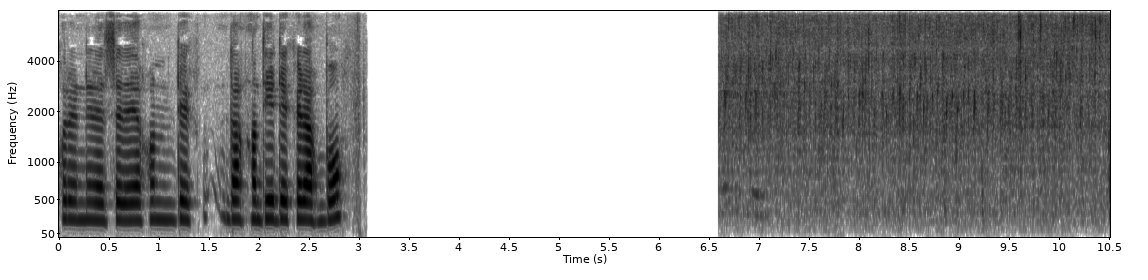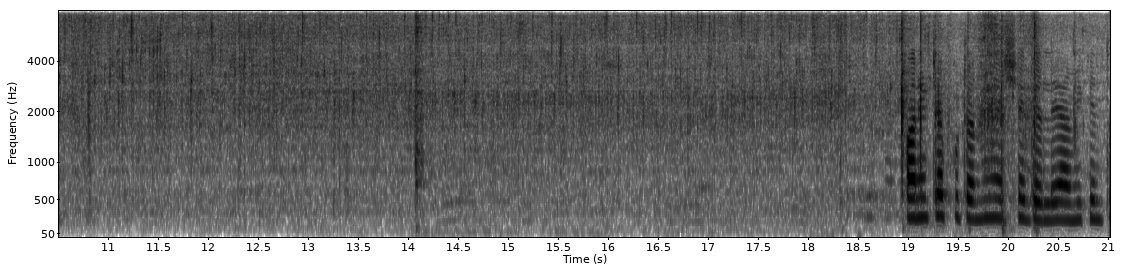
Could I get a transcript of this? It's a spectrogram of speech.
করে নেড়ে ছেড়ে এখন ঢাকনা দিয়ে ডেকে রাখব। পানিটা ফুটানো এসে গেলে আমি কিন্তু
